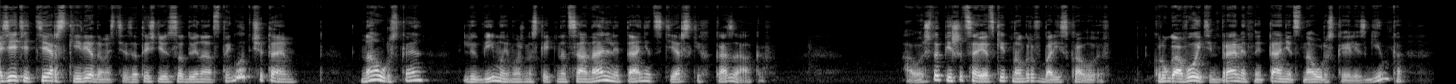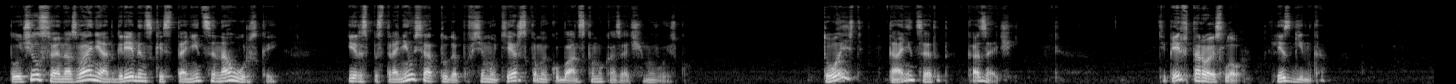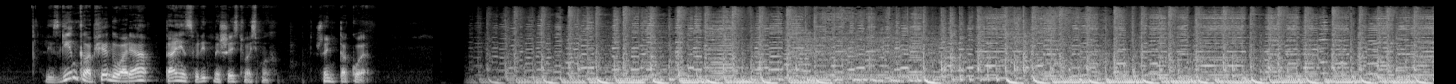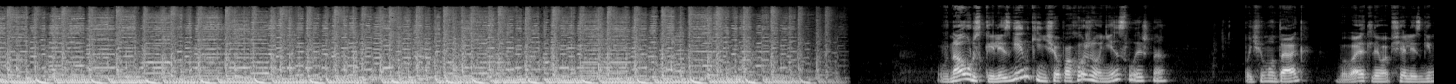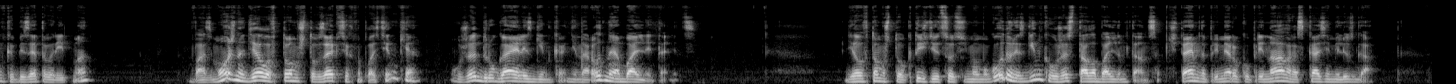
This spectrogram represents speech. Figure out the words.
Газете «Терские ведомости» за 1912 год читаем «Наурская – любимый, можно сказать, национальный танец терских казаков». А вот что пишет советский этнограф Борис Калуев. Круговой темпераментный танец «Наурская лезгинка» получил свое название от гребенской станицы Наурской и распространился оттуда по всему терскому и кубанскому казачьему войску. То есть танец этот казачий. Теперь второе слово – лезгинка – Лезгинка, вообще говоря, танец в ритме 6 восьмых. Что-нибудь такое. В наурской лезгинке ничего похожего не слышно. Почему так? Бывает ли вообще лезгинка без этого ритма? Возможно, дело в том, что в записях на пластинке уже другая лезгинка, не народный, а бальный танец. Дело в том, что к 1907 году лезгинка уже стала бальным танцем. Читаем, например, у Куприна в рассказе «Мелюзга».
